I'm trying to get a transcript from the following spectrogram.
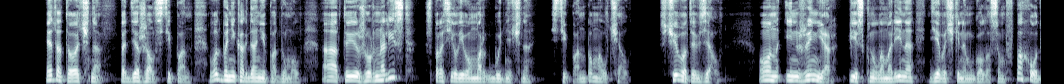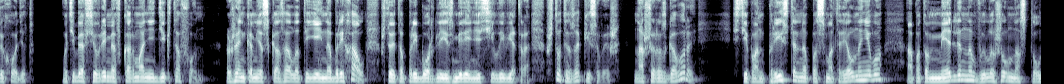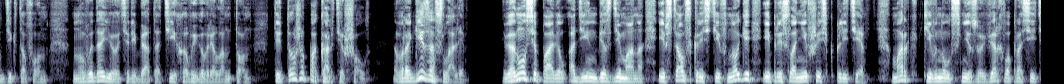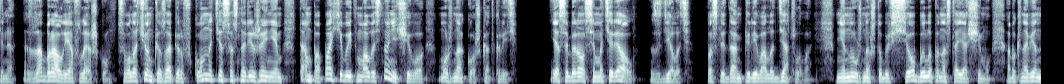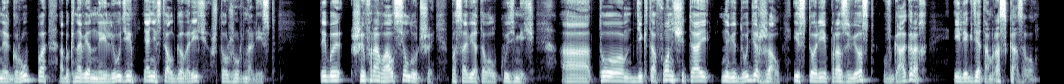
«Это точно», — поддержал Степан. «Вот бы никогда не подумал. А ты журналист?» — спросил его Марк буднично. Степан помолчал. «С чего ты взял?» «Он инженер», — пискнула Марина девочкиным голосом. «В походы ходит. У тебя все время в кармане диктофон. Женька мне сказала, ты ей набрехал, что это прибор для измерения силы ветра. Что ты записываешь? Наши разговоры?» Степан пристально посмотрел на него, а потом медленно выложил на стол диктофон. «Ну вы даете, ребята», — тихо выговорил Антон. «Ты тоже по карте шел?» Враги заслали. Вернулся Павел, один, без Димана, и встал, скрестив ноги и прислонившись к плите. Марк кивнул снизу вверх вопросительно. «Забрал я флешку. Сволочонка запер в комнате со снаряжением. Там попахивает малость, но ничего, можно окошко открыть. Я собирался материал сделать по следам перевала Дятлова. Мне нужно, чтобы все было по-настоящему. Обыкновенная группа, обыкновенные люди. Я не стал говорить, что журналист. Ты бы шифровался лучше, посоветовал Кузьмич. А то диктофон, считай, на виду держал. Истории про звезд в Гаграх или где там рассказывал.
